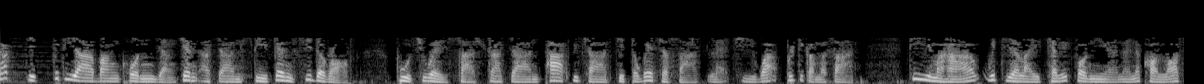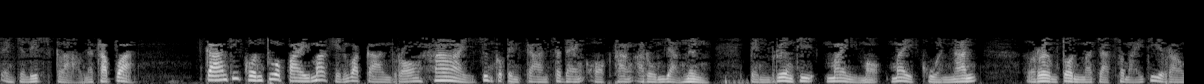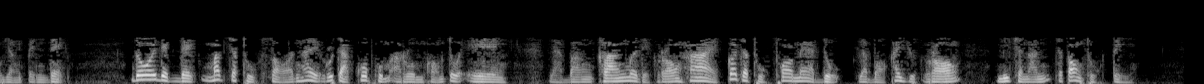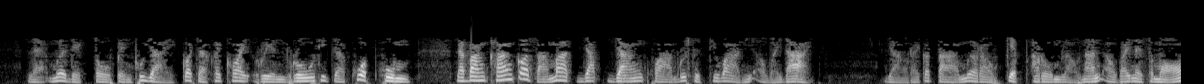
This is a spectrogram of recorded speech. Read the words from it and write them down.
นักจิตวิทยาบางคนอย่างเช่นอาจารย์สตีเฟนซิดรอฟผู้ช่วยศาสตราจารย์ภาควิชาจิตเวชศาสตร์ และชีวพฤติกรรมศาสตร์ ที่มหาวิทยาลัยแคลิฟอร์เนียในนครลอสแอนเจลิสกล่าวนะครับว่า การที่คนทั่วไปมักเห็นว่าการร้องไห้ ซึ่งก็เป็นการแสดงออกทางอารมณ์อย่างหนึ่ง เป็นเรื่องที่ไม่เหมาะไม่ควรนั้น เริ่มต้นมาจากสมัยที่เรายังเป็นเด็ก โดยเด็กๆมักจะถูกสอนให้รู้จักควบคุมอารมณ์ของตัวเอง และบางครั้งเมื่อเด็กร้องไห้ก็จะถูกพ่อแม่ดุและบอกให้หยุดร้อง มิฉะนั้นจะต้องถูกตี และเมื่อเด็กโตเป็นผู้ใหญ่ก็จะค่อยๆ เรียนรู้ที่จะควบคุม และบางครั้งก็สามารถยับยั้งความรู้สึกที่ว่านี้เอาไว้ได้ อย่างไรก็ตามเมื่อเราเก็บอารมณ์เหล่านั้นเอาไว้ในสมอง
